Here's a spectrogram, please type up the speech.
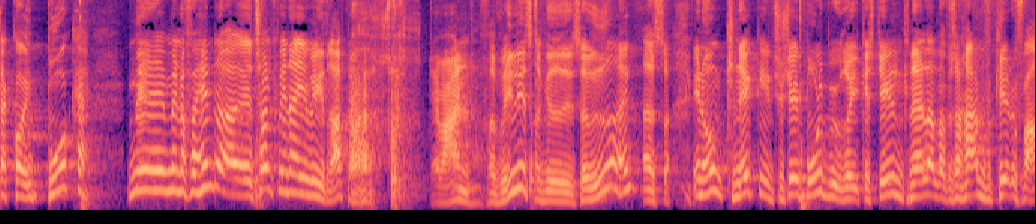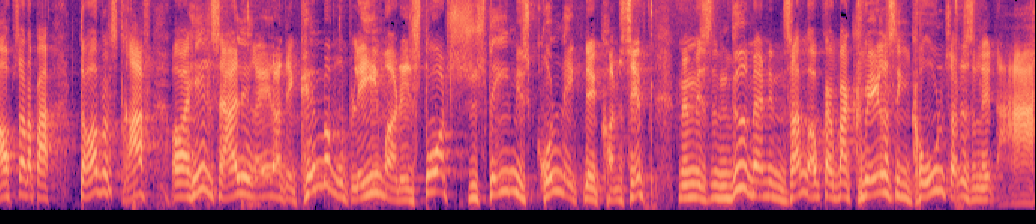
der går i burka. Men, men at forhindre øh, 12 kvinder i at blive dræbt, det var en frivillig tragedie, så videre, ikke? Altså, en ung knægt i et socialt boligbyggeri kan stjæle en knaller, og hvis han har den forkerte farve, så er der bare dobbelt straf og helt særlige regler. Det er kæmpe problemer, det er et stort systemisk grundlæggende koncept. Men hvis en hvid mand i den samme opgang bare kvæler sin kone, så er det sådan lidt, ah,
